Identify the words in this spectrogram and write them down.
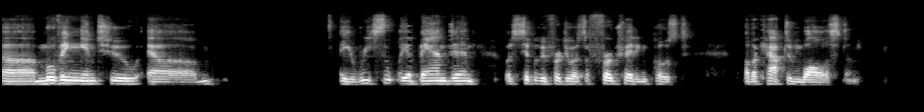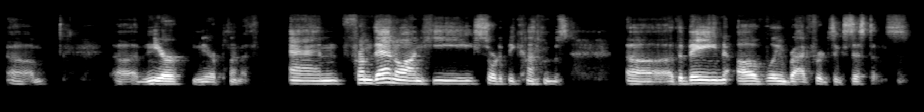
uh, moving into um, a recently abandoned, what's typically referred to as a fur trading post of a Captain Wollaston um, uh, near, near Plymouth. And from then on, he sort of becomes uh, the bane of William Bradford's existence.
